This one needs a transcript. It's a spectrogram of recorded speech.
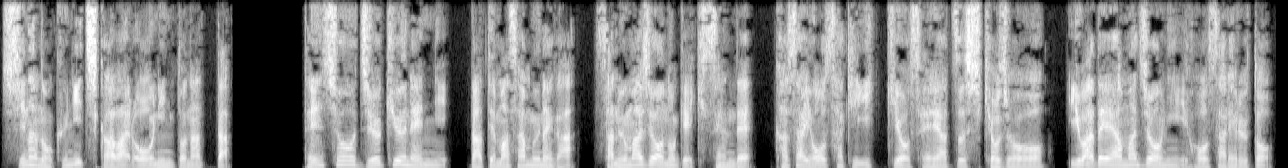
信濃国近は浪人となった。天正19年に、伊達政宗が、佐沼城の激戦で、葛西大崎一騎を制圧し居城を、岩出山城に違法されると、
